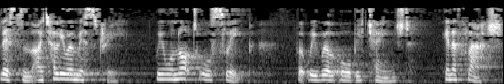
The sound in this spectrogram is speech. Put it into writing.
Listen, I tell you a mystery. We will not all sleep, but we will all be changed. In a flash,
